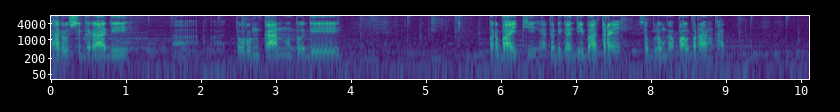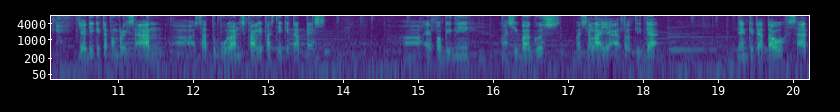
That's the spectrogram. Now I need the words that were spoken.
harus segera diturunkan uh, untuk diperbaiki atau diganti baterai sebelum kapal berangkat. Jadi kita pemeriksaan uh, satu bulan sekali pasti kita tes. Uh, EPUB ini masih bagus masih layak atau tidak. Dan kita tahu saat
